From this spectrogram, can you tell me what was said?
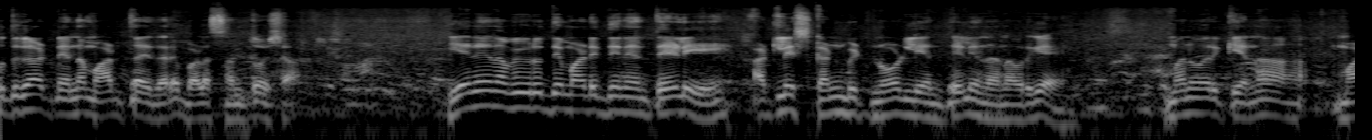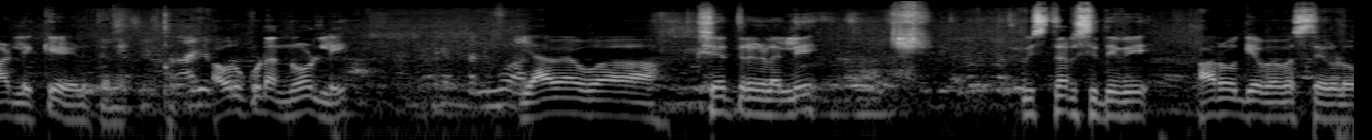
ಉದ್ಘಾಟನೆಯನ್ನು ಮಾಡ್ತಾ ಇದ್ದಾರೆ. ಭಾಳ ಸಂತೋಷ. ಏನೇನು ಅಭಿವೃದ್ಧಿ ಮಾಡಿದ್ದೀನಿ ಅಂತೇಳಿ ಅಟ್ಲೀಸ್ಟ್ ಕಣ್ಬಿಟ್ಟು ನೋಡಲಿ ಅಂತೇಳಿ ನಾನು ಅವ್ರಿಗೆ ಮನವರಿಕೆಯನ್ನು ಮಾಡಲಿಕ್ಕೆ ಹೇಳ್ತೇನೆ. ಅವರು ಕೂಡ ನೋಡಲಿ ಯಾವ್ಯಾವ ಕ್ಷೇತ್ರಗಳಲ್ಲಿ ವಿಸ್ತರಿಸಿದ್ದೀವಿ ಆರೋಗ್ಯ ವ್ಯವಸ್ಥೆಗಳು.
